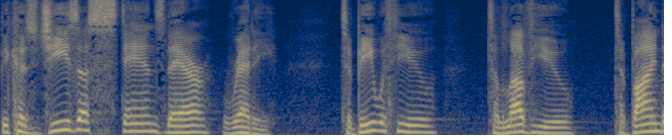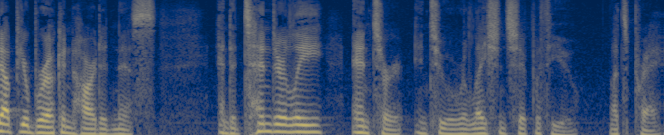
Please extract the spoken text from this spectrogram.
Because Jesus stands there ready to be with you, to love you, to bind up your brokenheartedness, and to tenderly enter into a relationship with you. Let's pray.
